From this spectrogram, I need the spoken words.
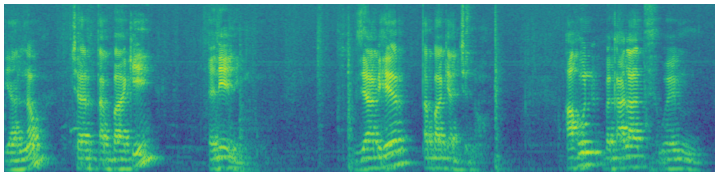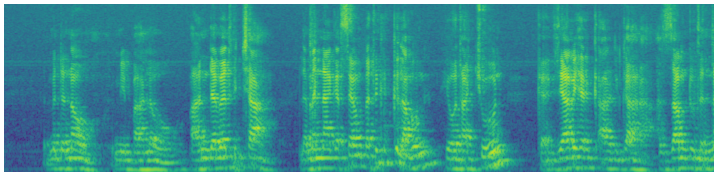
ያልነው? ቸር ጠባቂ እኔ ነኝ። እግዚአብሔር ጠባቂያችን ነው። አሁን በቃላት ወይም ምንድን ነው የሚባለው በአንደበት ብቻ ለመናገር ሳይሆን በትክክል አሁን ሕይወታችሁን ከእግዚአብሔር ቃል ጋር አዛምዱትና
